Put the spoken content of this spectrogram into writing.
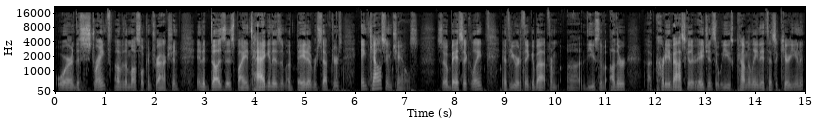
or the strength of the muscle contraction, and it does this by antagonism of beta receptors and calcium channels. So basically, if you were to think about from uh, the use of other uh, cardiovascular agents that we use commonly in the intensive care unit,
